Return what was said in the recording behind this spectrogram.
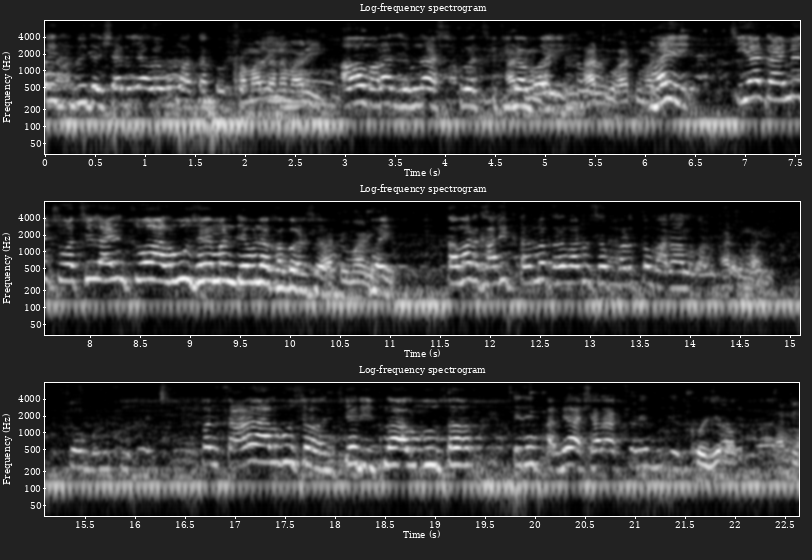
તમારી દુબળી દશા નહીં આવે હું માતા કહું છું. ખમાતાના માળી આવા મારા જીવના આશીર્વાદ સીટીના ભાઈ. હાચું હાચું ભાઈ ચિયા ટાઈમે ચોથી લાઈન ચો હાલવું છે એ મને દેવને ખબર છે. હાચું મારી. ભાઈ તમારે ખાલી કર્મ કરવાનું છે ફળ તો મારા હાલવાનું છે. પણ તારે હાલવું છે જે રીતના હાલવું છે એની તમે આશા રાખશો ને હું દેવ હાચું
